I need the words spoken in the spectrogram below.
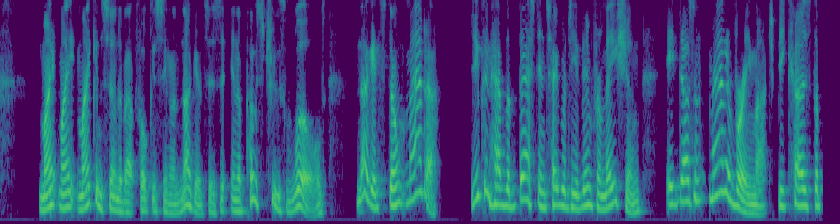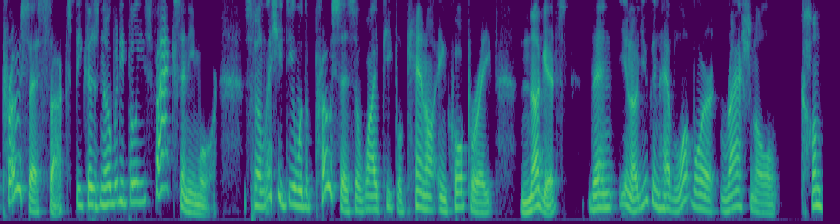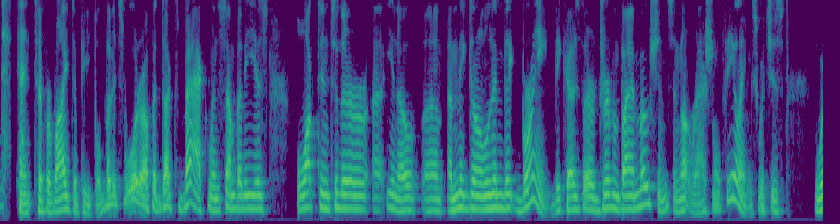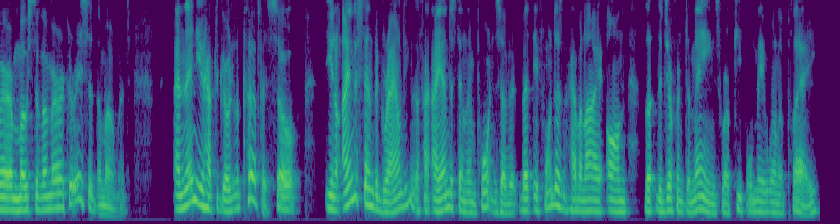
My, my, my concern about focusing on nuggets is that in a post-truth world, nuggets don't matter. You can have the best integrity of information it doesn't matter very much because the process sucks because nobody believes facts anymore. So unless you deal with the process of why people cannot incorporate nuggets, then you know you can have a lot more rational content to provide to people, but it's water off a duck's back when somebody is locked into their uh, you know um, amygdala limbic brain because they're driven by emotions and not rational feelings, which is where most of America is at the moment. And then you have to go to the purpose. So, you know, I understand the grounding, I understand the importance of it, but if one doesn't have an eye on the, the different domains where people may want to play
